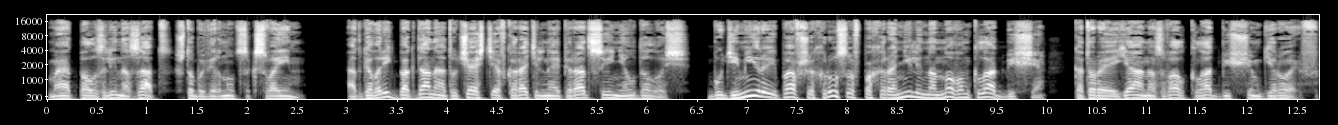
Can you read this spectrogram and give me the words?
Мы отползли назад, чтобы вернуться к своим. Отговорить Богдана от участия в карательной операции не удалось. Будимира и павших русов похоронили на новом кладбище, которое я назвал кладбищем героев.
